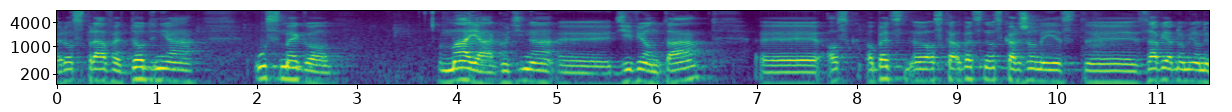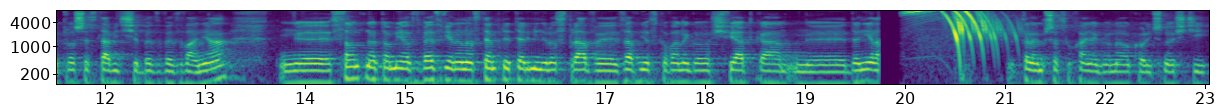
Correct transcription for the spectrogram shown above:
e, rozprawę do dnia 8 maja, godzina e, 9. E, Obecny, obecny oskarżony jest e, zawiadomiony, proszę stawić się bez wezwania. E, Sąd natomiast wezwie na następny termin rozprawy zawnioskowanego świadka Daniela celem przesłuchania go na okoliczności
